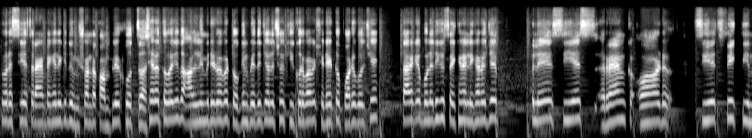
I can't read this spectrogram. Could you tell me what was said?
তোমরা সিএস র্যাঙ্কটা খেলে কিন্তু মিশনটা কমপ্লিট করতে হবে সেটা তোমরা কিন্তু আনলিমিটেডভাবে টোকেন পেতে চলেছো, কী করে পাবে সেটা একটু পরে বলছি। তার আগে বলে দিচ্ছি সেখানে লেখা রয়েছে play CS rank or CS pick তিন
